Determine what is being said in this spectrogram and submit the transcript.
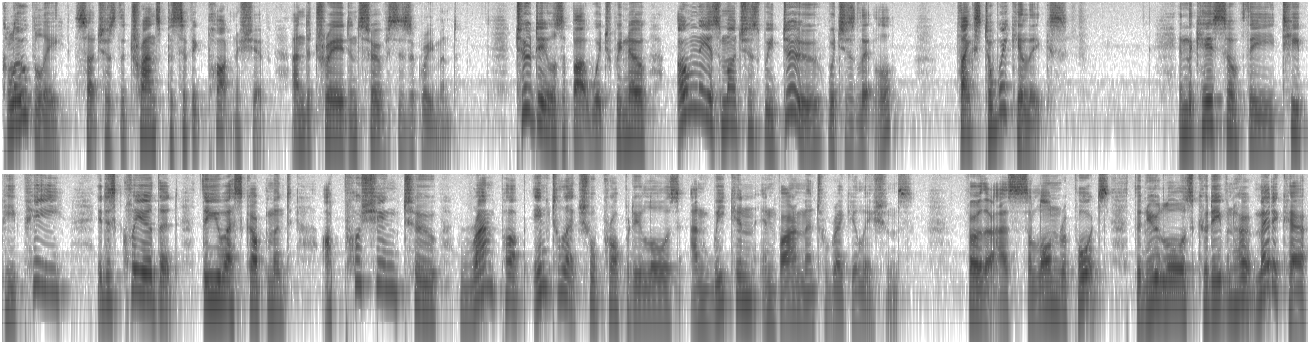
globally, such as the Trans Pacific Partnership and the Trade and Services Agreement. Two deals about which we know only as much as we do, which is little, thanks to WikiLeaks. In the case of the TPP, it is clear that the US government are pushing to ramp up intellectual property laws and weaken environmental regulations. Further, as Salon reports, the new laws could even hurt Medicare,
